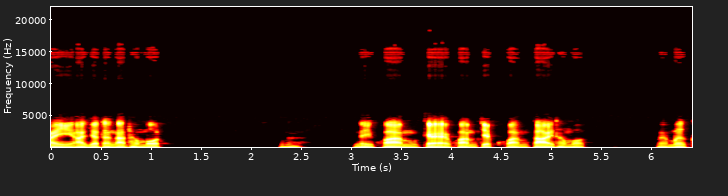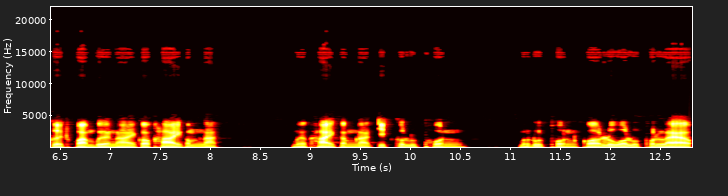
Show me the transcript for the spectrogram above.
ในอายตนะทั้งหมด ในความแก่ความเจ็บความตายทั้งหมด เมื่อเกิดความเบื่อหน่ายก็คลายกำหนัด เมื่อคลายกำหนัดจิตก็หลุดพ้น เมื่อหลุดพ้นก็รู้ว่าหลุดพ้นแล้ว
